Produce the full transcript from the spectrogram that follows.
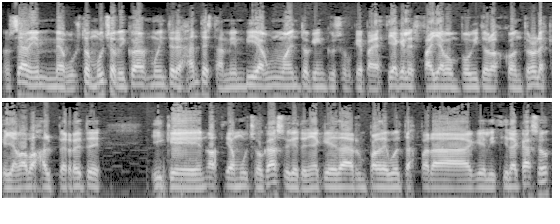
no sé, a mí me gustó mucho, vi cosas muy interesantes. También vi algún momento que incluso que parecía que les fallaba un poquito los controles, que llamabas al perrete y que no hacía mucho caso y que tenía que dar un par de vueltas para que le hiciera caso.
